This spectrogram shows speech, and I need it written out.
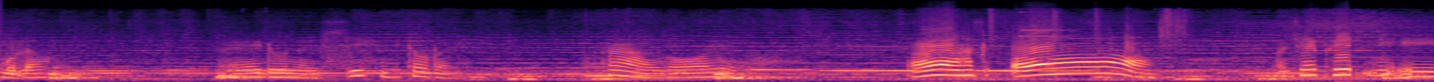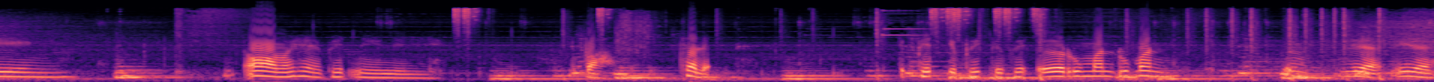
หมดแล้วไหนดูหน่อยสิมีเท่าไหร่ห้าร้อยอ๋ออ๋อมันใช่เพชรนี่เองอ๋อไม่ใช่เพชรนี่นี่นี่อเปล่าใช่แหละเก็บเพชรเก็บเพชรเก็บเพชรเออรุมมันรุมมันอืมนี่แหละนี่แหละ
